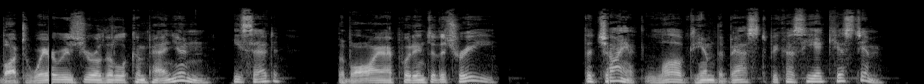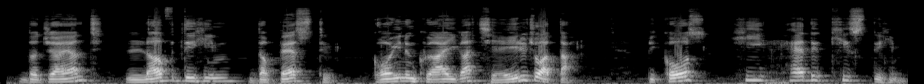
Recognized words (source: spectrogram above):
But where is your little companion? he said. The boy I put into the tree. The giant loved him the best because he had kissed him. The giant loved him the best. 거인은 그 아이가 제일 좋았다. Because he had kissed him.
